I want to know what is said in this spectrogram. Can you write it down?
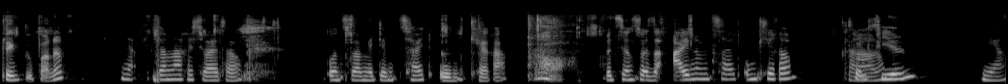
Klingt super, ne? Ja, dann mache ich weiter. Und zwar mit dem Zeitumkehrer. Beziehungsweise einem Zeitumkehrer. Keine Von Ahnung. vielen. Ja.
